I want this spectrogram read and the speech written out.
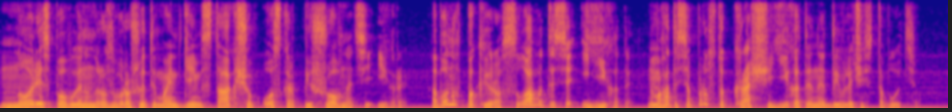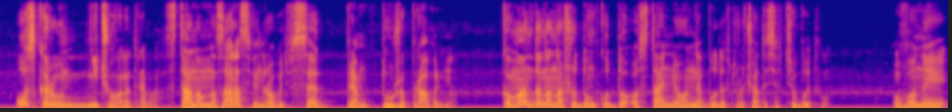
Норріс повинен розворушити Майндгеймс так, щоб Оскар пішов на ці ігри. Або навпаки, розслабитися і їхати, намагатися просто краще їхати, не дивлячись таблицю. Оскару нічого не треба. Станом на зараз він робить все прям дуже правильно. Команда, на нашу думку, до останнього не буде втручатися в цю битву. Вони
